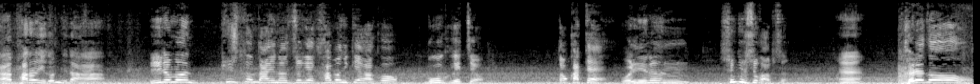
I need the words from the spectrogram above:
아, 바로 이겁니다. 이름은 피스톤 라이너 쪽에 카본이 껴갖고 무겁겠죠? 똑같아. 원리는 숨길 수가 없어. 예. 그래도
